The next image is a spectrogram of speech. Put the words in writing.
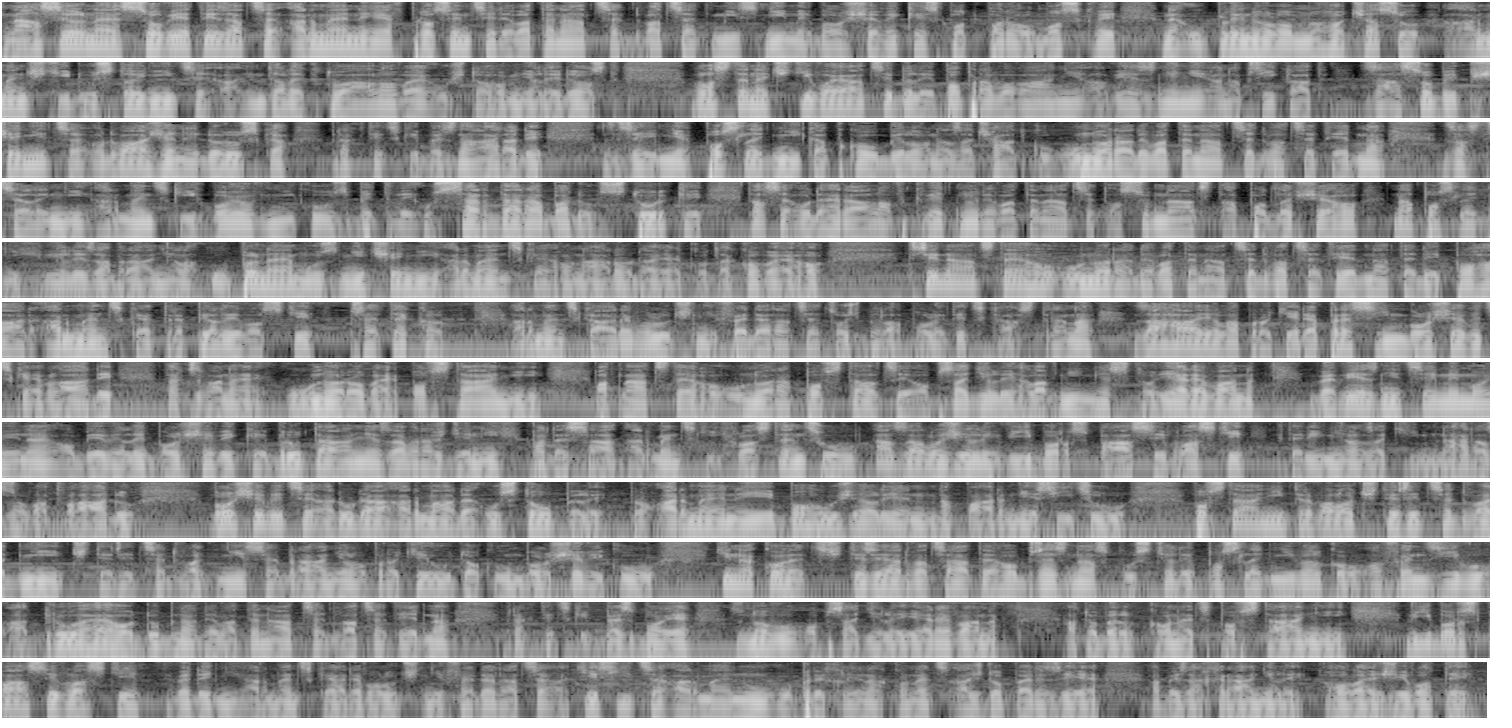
Násilné sovětizace Arménie v prosinci 1920 místními bolševiky s podporou Moskvy neuplynulo mnoho času a arménští důstojníci a intelektuálové už toho měli dost. Vlastenečtí vojáci byli popravováni a vězněni a například zásoby pšenice odváženy do Ruska prakticky bez náhrady. Zřejmě poslední kapkou bylo na začátku února 1921 zastřelení arménských bojovníků z bitvy u Sardarabadu z Turky. Ta se odehrála v květnu 1918 a podle všeho na poslední chvíli zabránila úplnému zničení arménského národa jako takového. 13. února 1921 tedy pohár arménské trpělivosti přetekl. Arménská revoluční federace, což byla politická strana, zahájila proti represím bolševické vlády takzvané únorové povstání. 15. února povstalci obsadili hlavní město Jerevan, ve věznici mimo jiné objevili bolševiky brutálně zavražděných 50 arménských vlastenců a založili výbor spásy vlasti, který měl zatím nahrazovat vládu. Bolševici a rudá armáda ustoupili, pro Arménii bohužel jen na pár měsíců. Povstání trvalo 42 dní, 42 dní se bránilo proti útokům bolševiků. Ti nakonec 24. března spustili poslední velkou ofenzívu a 2. dubna 1921 prakticky bez boje znovu obsadili Jerevan. A to byl konec povstání. Výbor spásy vlasti, vedení Arménské revoluční federace a tisíce Arménů uprchli nakonec až do Perzie, aby zachránili holé životy.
